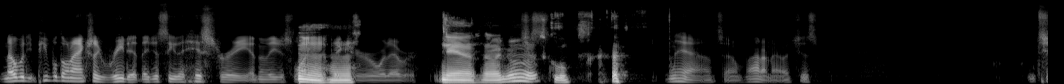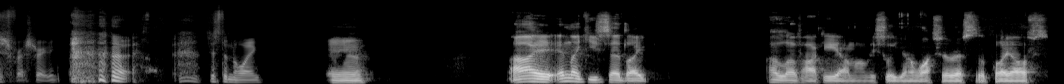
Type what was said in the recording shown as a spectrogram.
nobody, people don't actually read it. They just see the history, and then they just like Mhm. the picture or whatever. Yeah. They're like, oh, that's cool. Yeah. So I don't know. It's just, it's just frustrating. just annoying. Yeah. I and like you said, like I love hockey. I'm obviously gonna watch the rest of the playoffs.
